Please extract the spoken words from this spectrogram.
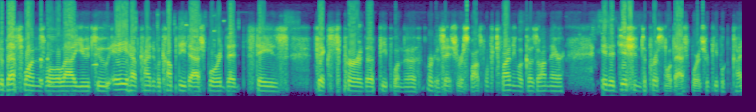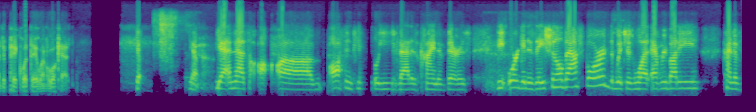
the best ones will allow you to A, have kind of a company dashboard that stays fixed per the people in the organization responsible for defining what goes on there, in addition to personal dashboards where people can kind of pick what they want to look at. Yep. Yep. Yeah, and that's uh, uh often people use that as kind of there's the organizational dashboard, which is what everybody kind of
